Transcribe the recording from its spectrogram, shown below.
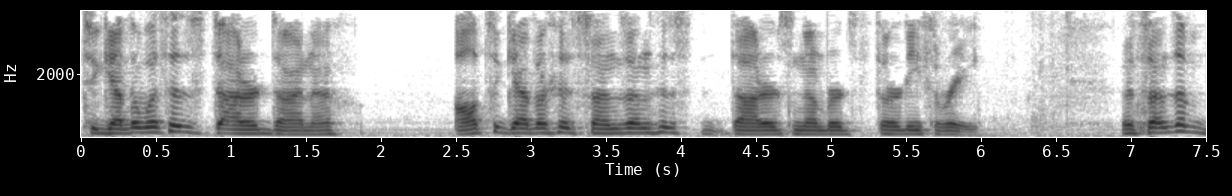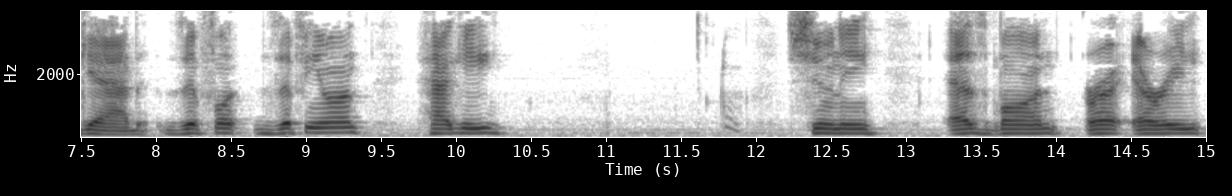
together with his daughter Dinah. Altogether, his sons and his daughters numbered 33. The sons of Gad, Ziph- Ziphion, Haggi, Shuni, Ezbon, er-, Eri,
